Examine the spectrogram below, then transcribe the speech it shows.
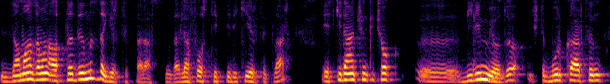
zaman zaman atladığımız da yırtıklar aslında. Lafos tip 1-2 yırtıklar. Eskiden çünkü çok e, bilinmiyordu. İşte Burkhart'ın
